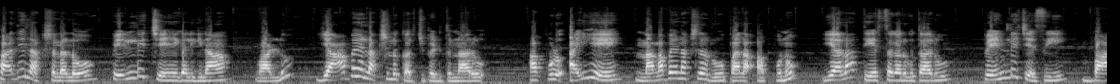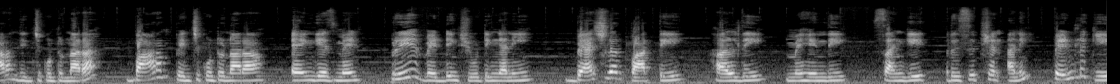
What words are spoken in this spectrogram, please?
పది లక్షలలో పెళ్ళి చేయగలిగిన వాళ్ళు యాభై లక్షలు ఖర్చు పెడుతున్నారు. అప్పుడు అయ్యే నలభై లక్షల రూపాయల అప్పును ఎలా తీర్చగలుగుతారు? పెండ్లి చేసి భారం దించుకుంటున్నారా? భారం పెంచుకుంటున్నారా? ఎంగేజ్మెంట్ ప్రీ వెడ్డింగ్ షూటింగ్ అని bachelor party haldi mehndi sangeet reception అని పెండ్లికి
